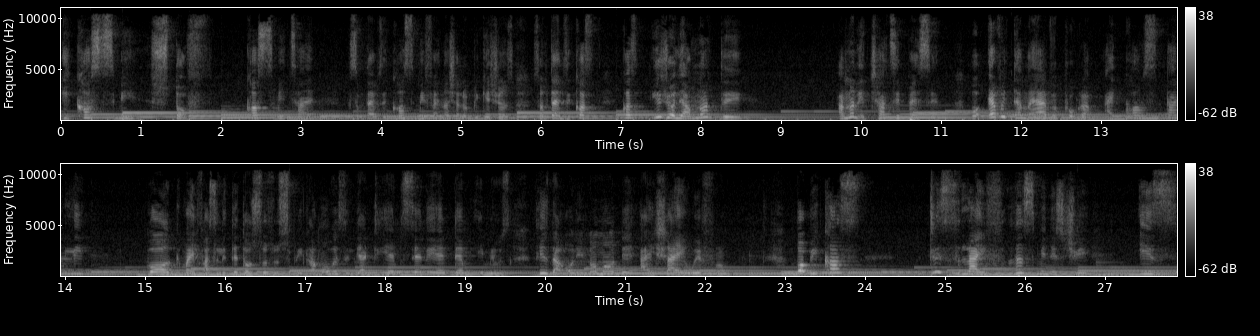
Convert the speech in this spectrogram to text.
it costs me stuff. It costs me time. Sometimes it costs me financial obligations. Sometimes it costs because usually i'm not the i'm not a chatty person but every time i have a program i constantly bug my facilitators so to speak i'm always in their dms sending them emails things that on a normal day i shy away from but because this life, this ministry is,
